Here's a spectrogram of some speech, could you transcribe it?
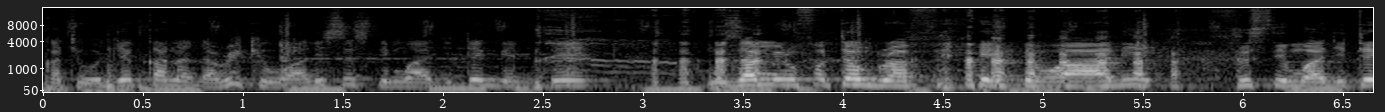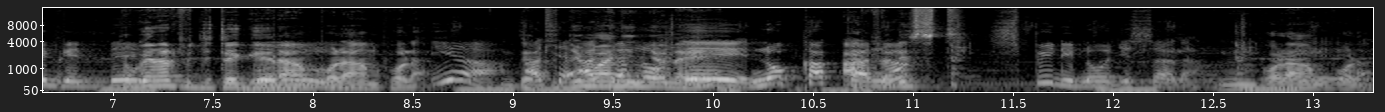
kati wonje canada riki waali system agitegedde muzamiru photography waali system agitegedde tugenda tugitegeera Mm. mpola mpola Yeah, nte ate- tugimanyi ate no- nnyo naye eh, nokkakkana at least speed n'ogisala mpola mpola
